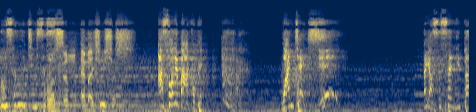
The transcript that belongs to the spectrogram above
ɔnsa ma jesus. Bonsam Emma Jesus. asɔre baako pɛ one church na yɛasesɛ nnipa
